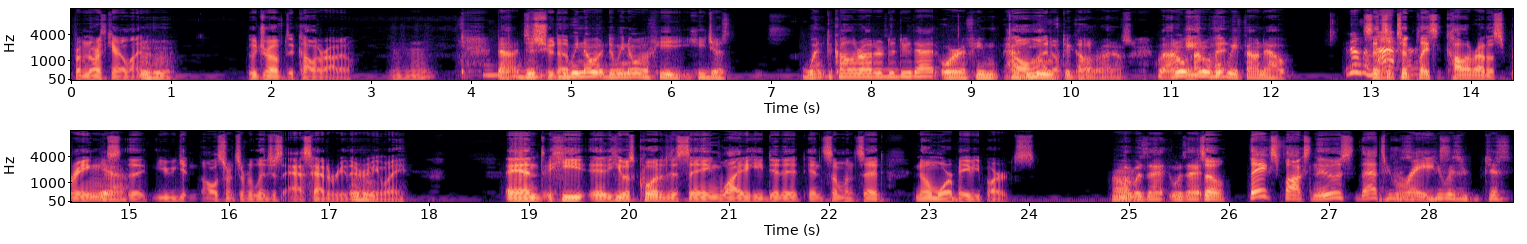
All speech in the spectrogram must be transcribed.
from North Carolina, hmm who drove to Colorado. Mm-hmm. Now, do, shoot do up. we know? Do we know if he he just went to Colorado to do that, or if he had Oh, moved don't- to I don't- Colorado? well, I don't. He- I don't think the- we found out. it Since matter. it took place in Colorado Springs, Yeah. uh, you're getting all sorts of religious asshattery there Mhm. anyway. And he uh, he was quoted as saying why he did it, and someone said, "No more baby parts." Um, what was that? Was that? So thanks, Fox News. That's he was, great. He was just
